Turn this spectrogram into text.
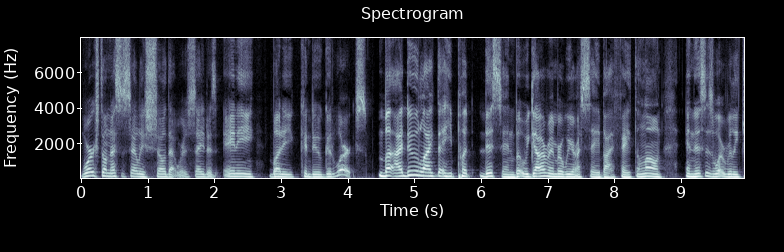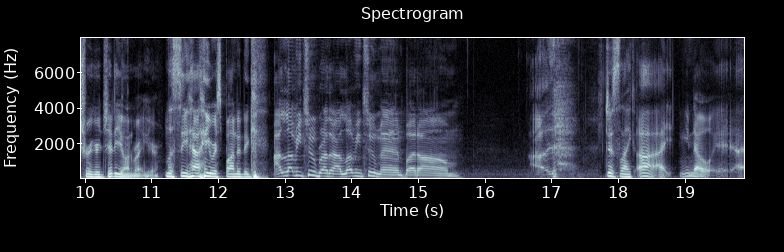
works don't necessarily show that we're saved as anybody can do good works. But I do like that he put this in, but we got to remember we are saved by faith alone. And this is what really triggered Jidion right here. Let's see how he responded again. I love you too, brother. I love you too, man. But, um, I, just like, uh, I, you know, I,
